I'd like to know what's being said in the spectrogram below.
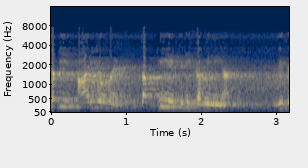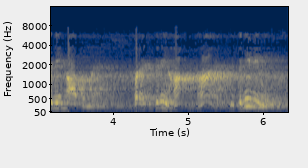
सभी आर्यों में तब भी इतनी कमी नहीं आती। जितनी आप में, पर इतनी हाँ हाँ है, इतनी भी नहीं।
